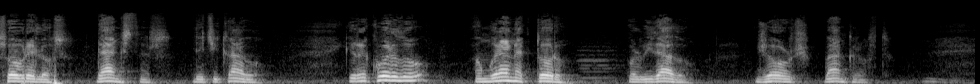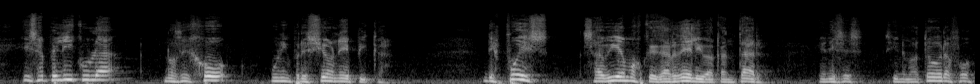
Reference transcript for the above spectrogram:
sobre los gangsters de Chicago. Y recuerdo a un gran actor olvidado, George Bancroft. Esa película nos dejó una impresión épica. Después sabíamos que Gardel iba a cantar en ese cinematógrafo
